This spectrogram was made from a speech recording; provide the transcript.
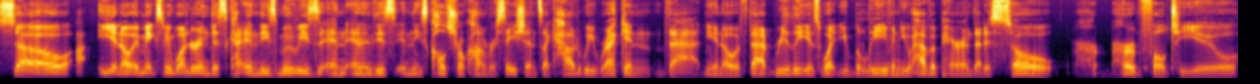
So, you know, it makes me wonder in this in these movies and, and in these in these cultural conversations, like how do we reckon that? You know, if that really is what you believe and you have a parent that is so hurtful to you,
